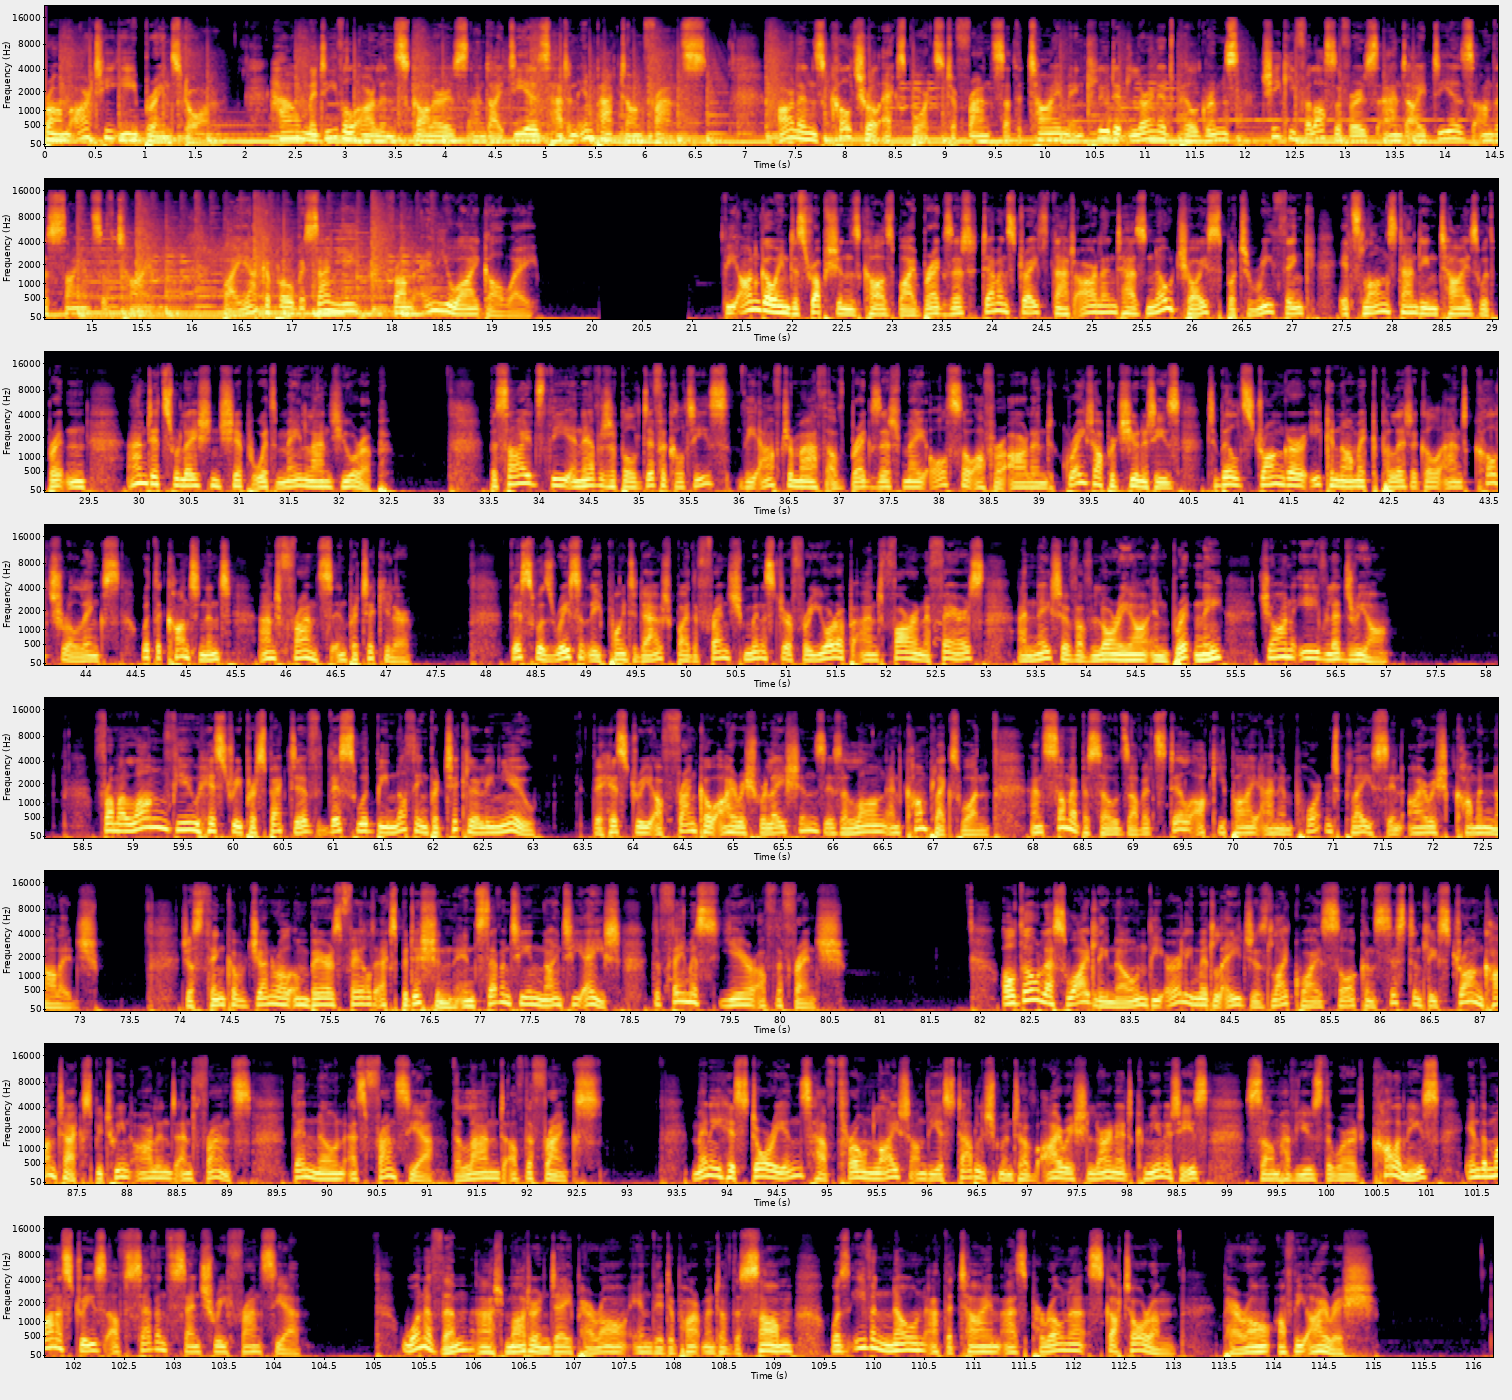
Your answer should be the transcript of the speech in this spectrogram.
From RTE Brainstorm How Medieval Ireland scholars and ideas had an impact on France. Ireland's cultural exports to France at the time included learned pilgrims, cheeky philosophers, and ideas on the science of time. By Jacopo Bisagni from NUI Galway. The ongoing disruptions caused by Brexit demonstrate that Ireland has no choice but to rethink its long standing ties with Britain and its relationship with mainland Europe. Besides the inevitable difficulties, the aftermath of Brexit may also offer Ireland great opportunities to build stronger economic, political, and cultural links with the continent and France in particular. This was recently pointed out by the French Minister for Europe and Foreign Affairs and native of Lorient in Brittany, Jean Yves Le Drian. From a long view history perspective, this would be nothing particularly new. The history of Franco Irish relations is a long and complex one, and some episodes of it still occupy an important place in Irish common knowledge. Just think of General Humbert's failed expedition in 1798, the famous Year of the French. Although less widely known, the early Middle Ages likewise saw consistently strong contacts between Ireland and France, then known as Francia, the land of the Franks. Many historians have thrown light on the establishment of Irish learned communities, some have used the word colonies, in the monasteries of 7th century Francia. One of them, at modern day Peronne in the department of the Somme, was even known at the time as Perona Scotorum, Peronne of the Irish.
